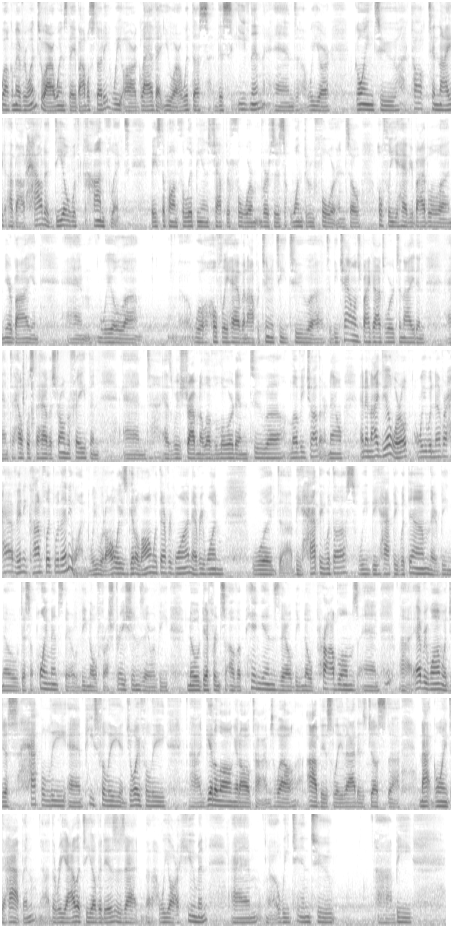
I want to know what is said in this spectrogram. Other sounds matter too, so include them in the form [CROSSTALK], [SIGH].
Welcome, everyone, to our Wednesday Bible study. We are glad that you are with us this evening, and we are going to talk tonight about how to deal with conflict based upon Philippians chapter 4, verses 1 through 4. And so, hopefully, you have your Bible uh, nearby, and and we'll. Uh, we'll hopefully have an opportunity to uh, to be challenged by God's word tonight and and to help us to have a stronger faith and and as we're striving to love the Lord and to uh, love each other. Now, in an ideal world, we would never have any conflict with anyone. We would always get along with everyone. Everyone would uh, be happy with us. We'd be happy with them. There'd be no disappointments. There would be no frustrations. There would be no difference of opinions. There would be no problems. And uh, everyone would just happily and peacefully and joyfully uh, get along at all times. Well, obviously that is just uh, not going to happen. Uh, the reality of it is, is that uh, we are human and uh, we tend to uh, be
